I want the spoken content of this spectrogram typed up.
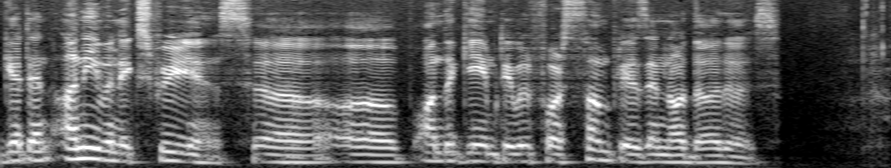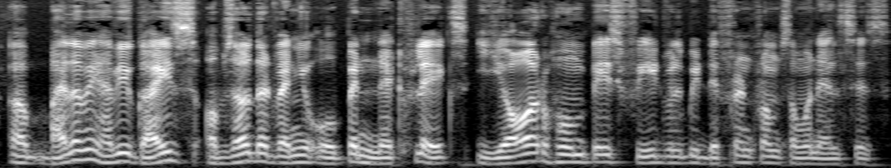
get an uneven experience uh, uh, on the game table for some players and not the others. Uh, by the way, have you guys observed that when you open Netflix, your homepage feed will be different from someone else's?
